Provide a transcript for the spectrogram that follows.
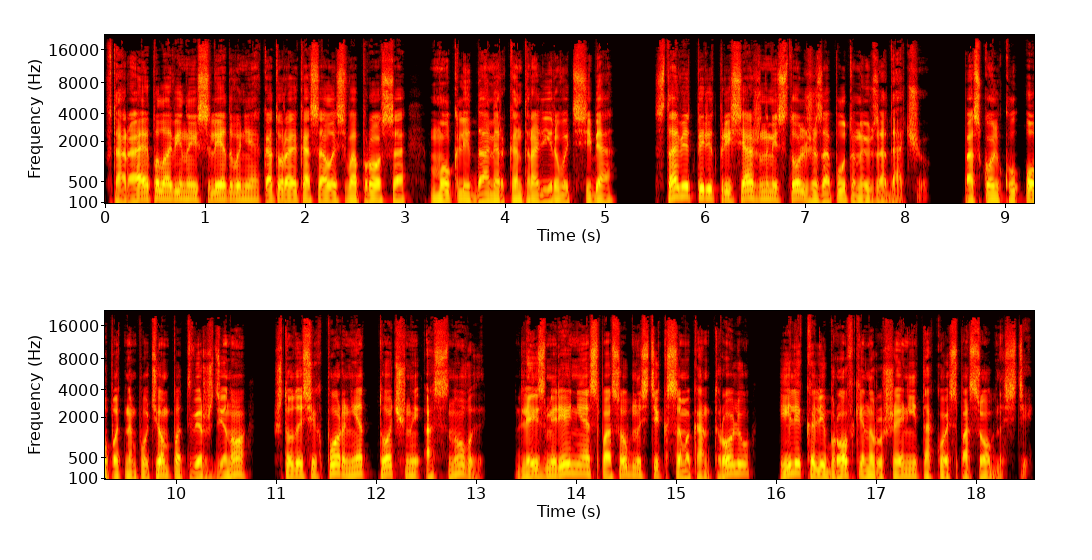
Вторая половина исследования, которая касалась вопроса, мог ли Дамер контролировать себя, ставит перед присяжными столь же запутанную задачу, поскольку опытным путем подтверждено, что до сих пор нет точной основы для измерения способности к самоконтролю или калибровки нарушений такой способности.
